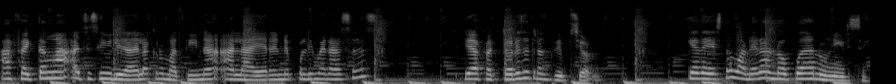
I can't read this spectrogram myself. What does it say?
afectan la accesibilidad de la cromatina a la ARN polimerasas y a factores de transcripción, que de esta manera no puedan unirse.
